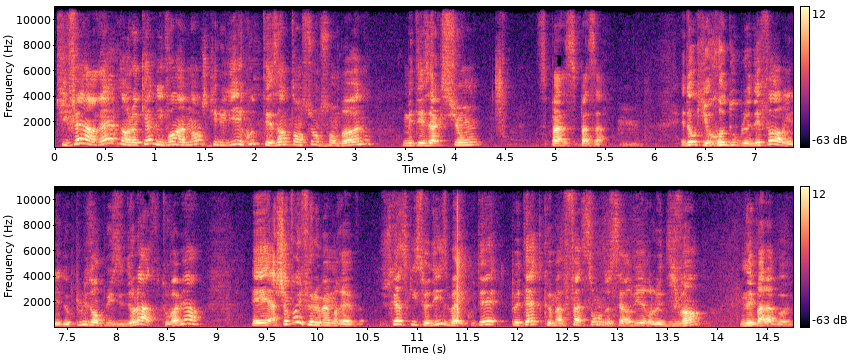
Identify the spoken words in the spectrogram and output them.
qui fait un rêve dans lequel il voit un ange qui lui dit Écoute, tes intentions sont bonnes, mais tes actions, c'est pas, pas ça. Et donc il redouble d'efforts, il est de plus en plus idolâtre, tout va bien. Et à chaque fois, il fait le même rêve. Jusqu'à ce qu'il se dise Bah écoutez, peut-être que ma façon de servir le divin n'est pas la bonne.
